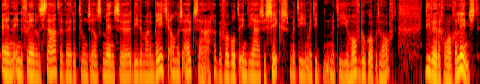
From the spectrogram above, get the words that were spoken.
En in de Verenigde Staten werden toen zelfs mensen die er maar een beetje anders uitzagen, bijvoorbeeld Indiase Sikhs met die, met, die, met die hoofddoeken op het hoofd, die werden gewoon gelyncht.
